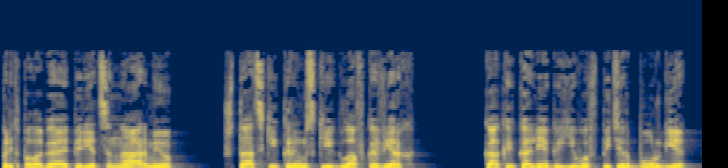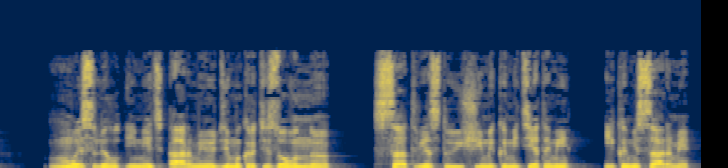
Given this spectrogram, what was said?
Предполагая опереться на армию, штатский крымский главковерх, как и коллега его в Петербурге, мыслил иметь армию демократизованную, с соответствующими комитетами и комиссарами –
